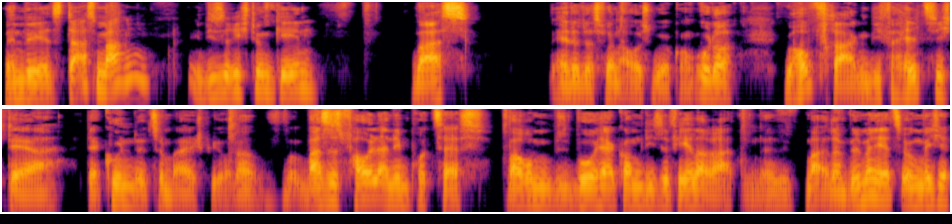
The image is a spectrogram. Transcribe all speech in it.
wenn wir jetzt das machen, in diese Richtung gehen, was hätte das für eine Auswirkung? Oder überhaupt Fragen, wie verhält sich der, der Kunde zum Beispiel? Oder was ist faul an dem Prozess? Warum, woher kommen diese Fehlerraten? Ne? Dann will man jetzt irgendwelche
